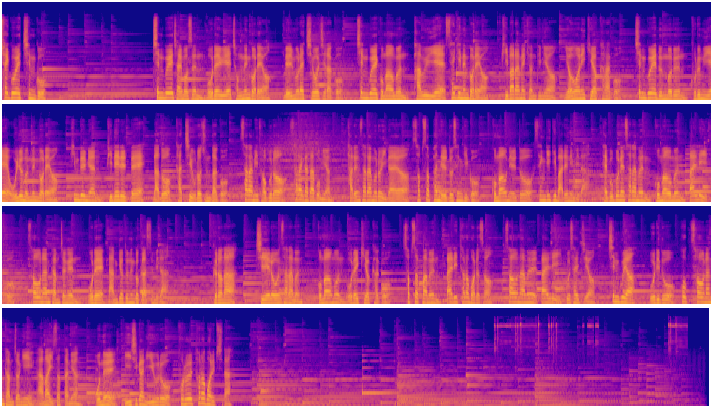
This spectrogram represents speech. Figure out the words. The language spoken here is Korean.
최고의 친구. 친구의 잘못은 모래 위에 적는 거래요. 밀물에 지워지라고. 친구의 고마움은 바위 위에 새기는 거래요. 비바람에 견디며 영원히 기억하라고. 친구의 눈물은 구름 위에 올려놓는 거래요. 힘들면 비 내릴 때 나도 같이 울어준다고. 사람이 더불어 살아가다 보면 다른 사람으로 인하여 섭섭한 일도 생기고 고마운 일도 생기기 마련입니다. 대부분의 사람은 고마움은 빨리 잊고 서운한 감정은 오래 남겨두는 것 같습니다. 그러나 지혜로운 사람은 고마움은 오래 기억하고 섭섭함은 빨리 털어버려서 서운함을 빨리 잊고 살지요. 친구야, 우리도 혹 서운한 감정이 남아 있었다면 오늘 이 시간 이후로 포를 털어버립시다.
